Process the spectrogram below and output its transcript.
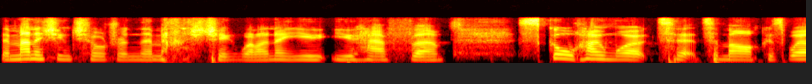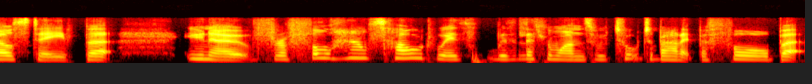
they're managing children they're managing well i know you you have um, school homework to, to mark as well steve but you know for a full household with with little ones we've talked about it before but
